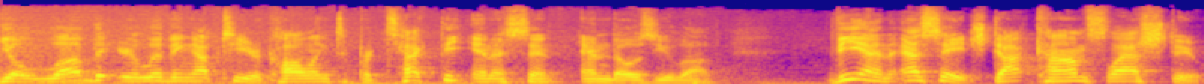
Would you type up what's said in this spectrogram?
You'll love that you're living up to your calling to protect the innocent and those you love. vnsh.com slash stew.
